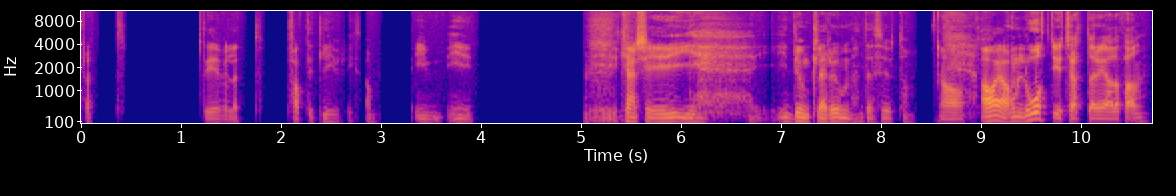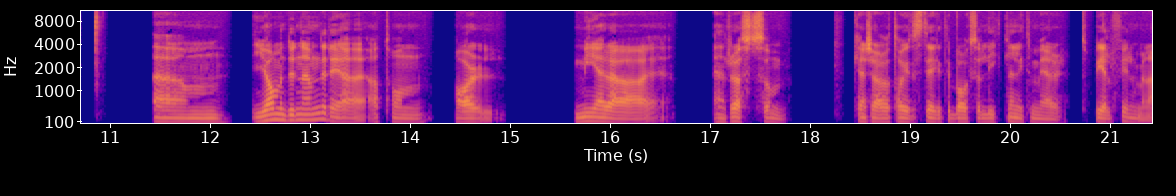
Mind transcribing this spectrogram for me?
för att det är väl ett fattigt liv liksom. I, i, i, kanske i, i dunkla rum dessutom. Ja. Ja, ja. Hon låter ju tröttare i alla fall. Ehm, ja, men du nämnde det att hon har mera en röst som kanske har tagit ett steg tillbaka och liknar lite mer spelfilmerna.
